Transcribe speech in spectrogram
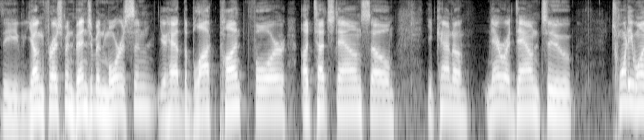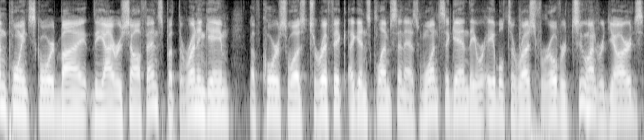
the young freshman Benjamin Morrison. You had the block punt for a touchdown. So you kind of narrow it down to 21 points scored by the Irish offense, but the running game of course, was terrific against Clemson as once again they were able to rush for over 200 yards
